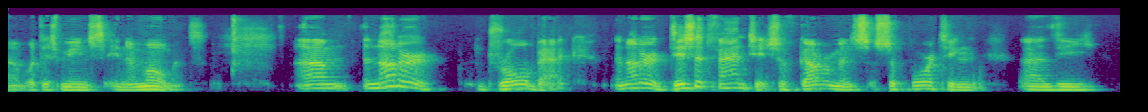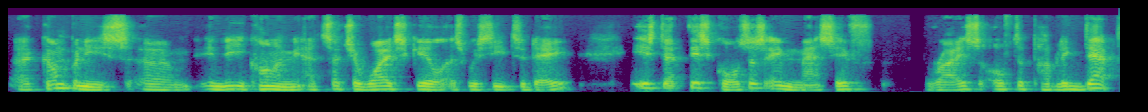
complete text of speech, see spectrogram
uh, what this means in a moment. Um, another drawback, another disadvantage of governments supporting uh, the uh, companies um, in the economy at such a wide scale as we see today is that this causes a massive rise of the public debt.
